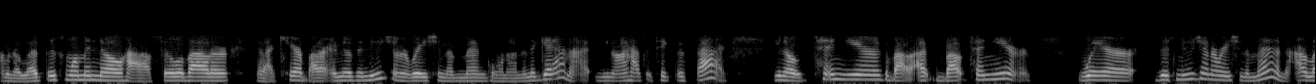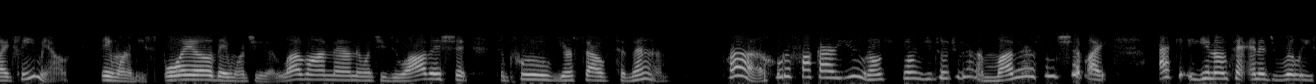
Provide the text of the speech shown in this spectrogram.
I'm going to let this woman know how I feel about her, that I care about her. And there's a new generation of men going on. And again, I, you know, I have to take this back. You know, 10 years, about uh, about 10 years, where this new generation of men are like females. They want to be spoiled. They want you to love on them. They want you to do all this shit to prove yourself to them. Bruh, who the fuck are you? Don't you don't you don't you got a mother or some shit like? I, you know what I'm saying? And it's really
